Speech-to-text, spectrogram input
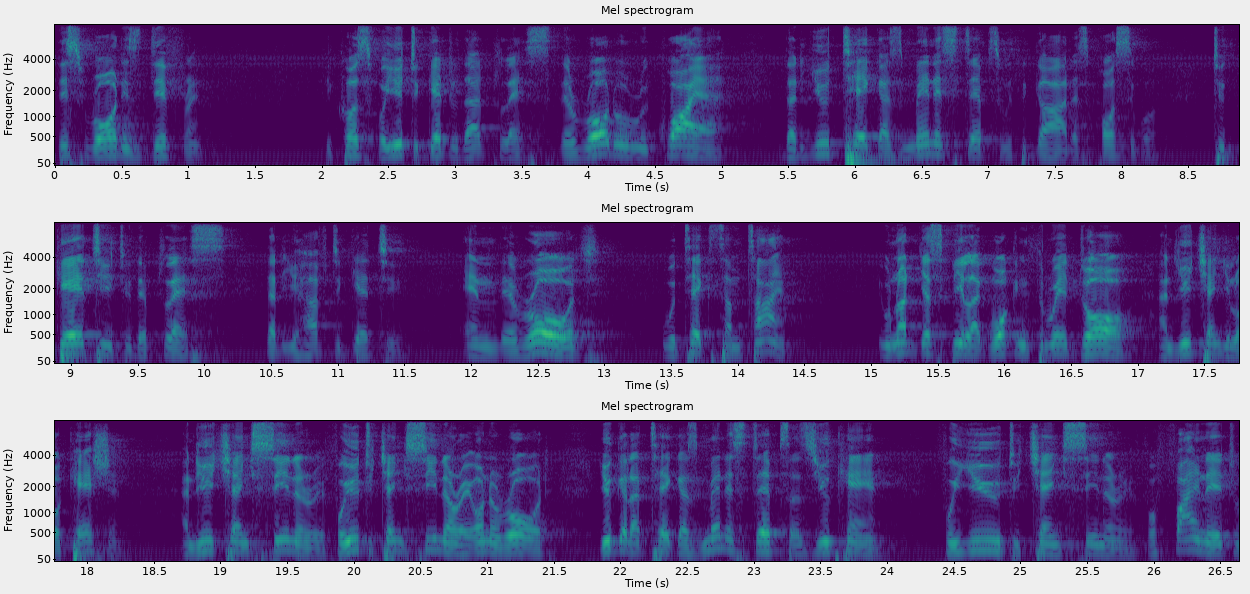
This road is different because for you to get to that place, the road will require that you take as many steps with God as possible to get you to the place that you have to get to. And the road will take some time. It will not just be like walking through a door and you change location and you change scenery. For you to change scenery on a road, you gotta take as many steps as you can for you to change scenery, for finally to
